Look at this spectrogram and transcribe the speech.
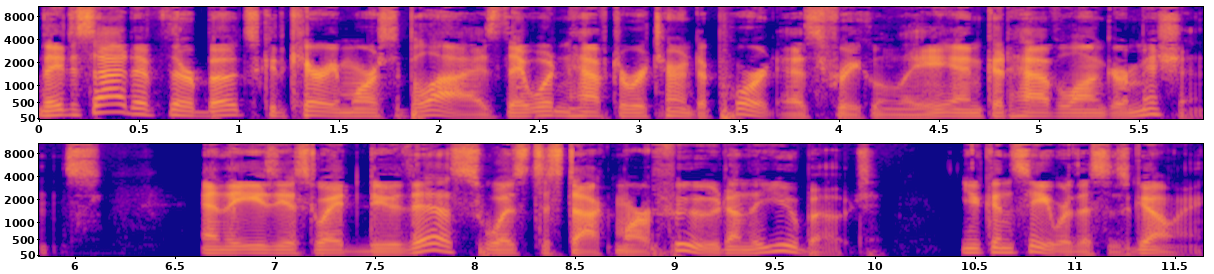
They decided if their boats could carry more supplies, they wouldn't have to return to port as frequently and could have longer missions. And the easiest way to do this was to stock more food on the U boat. You can see where this is going.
